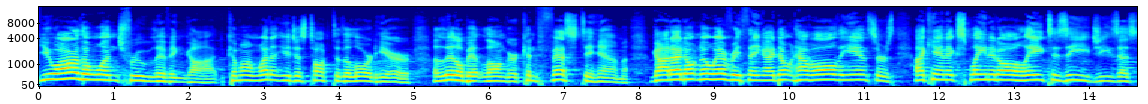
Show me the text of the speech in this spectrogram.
You are the one true living God. Come on, why don't you just talk to the Lord here a little bit longer? Confess to Him. God, I don't know everything. I don't have all the answers. I can't explain it all A to Z, Jesus.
